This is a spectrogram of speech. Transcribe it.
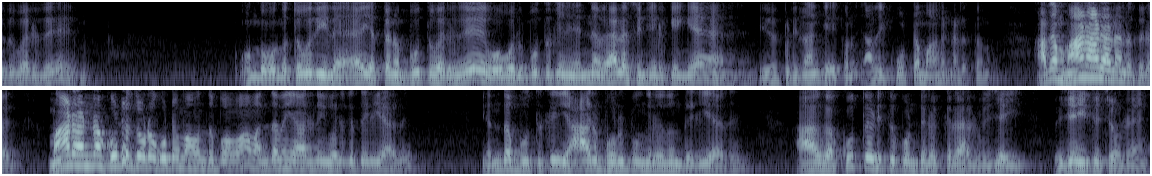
இது வருது? உங்கள் உங்கள் தொகுதியில் எத்தனை பூத்து வருது? ஒவ்வொரு பூத்துக்கும் என்ன வேலை செஞ்சுருக்கீங்க? இது இப்படி தான் கேட்கணும். அதை கூட்டமாக நடத்தணும். அதை மாநாடாக நடத்துகிறாரு மாநாடுனா கூட்டத்தோட கூட்டமாக வந்து போவான் வந்தவன் யாருன்னு இவருக்கு தெரியாது. எந்த பூத்துக்கு யார் பொறுப்புங்கிறதும் தெரியாது. ஆக கூத்தடித்து கொண்டிருக்கிறார் விஜய். விஜய்க்கு சொல்கிறேன்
